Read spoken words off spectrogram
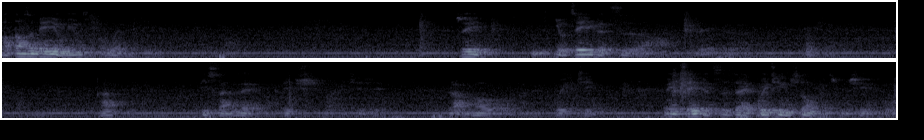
好，到这边有没有什么问题？所以有这一个字啊，这个等一下，啊，第三类 dish，谢谢，然后归敬，因为这个字在归敬颂有出现过。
